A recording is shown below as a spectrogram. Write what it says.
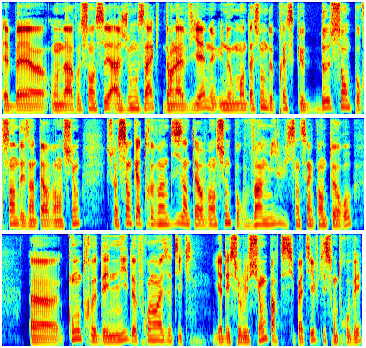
eh ben, euh, on a recensé à Jonzac, dans la Vienne, une augmentation de presque 200% des interventions, soit 190 interventions pour 20 850 euros euh, contre des nids de frelons asiatiques. Il y a des solutions participatives qui sont trouvées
